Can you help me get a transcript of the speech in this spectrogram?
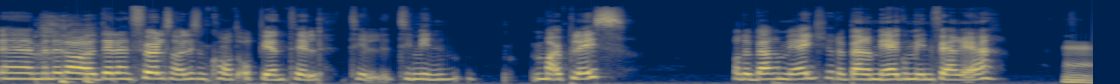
Eh, men det er, da, det er den følelsen av å liksom komme opp igjen til, til, til min my place. Og det er bare meg, og det er bare meg og min ferie. Mm.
